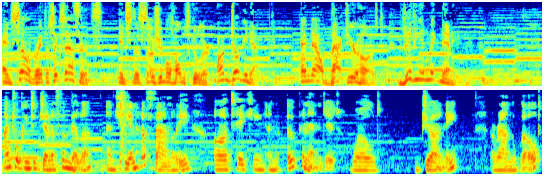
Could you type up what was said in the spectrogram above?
and celebrate the successes. It's The Sociable Homeschooler on TogiNet. And now back to your host, Vivian McNinney. I'm talking to Jennifer Miller, and she and her family are taking an open ended world journey around the world.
